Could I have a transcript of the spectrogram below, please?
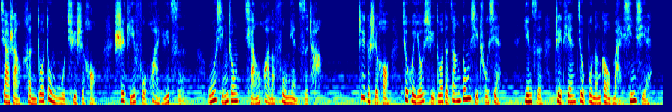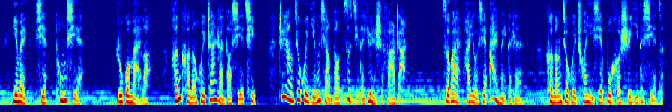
加上很多动物去世后尸体腐化于此，无形中强化了负面磁场。这个时候就会有许多的脏东西出现，因此这天就不能够买新鞋，因为鞋通邪。如果买了，很可能会沾染到邪气，这样就会影响到自己的运势发展。此外，还有些爱美的人，可能就会穿一些不合时宜的鞋子。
